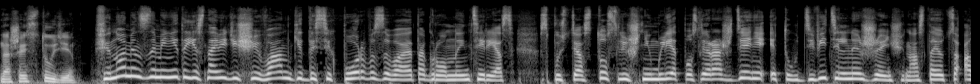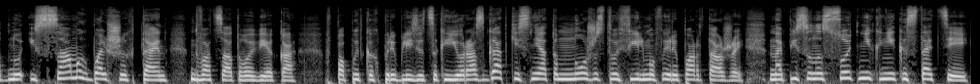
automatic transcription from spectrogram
нашей студии. Феномен знаменитой ясновидящей Ванги до сих пор вызывает огромный интерес. Спустя сто с лишним лет после рождения эта удивительная женщина остается одной из самых больших тайн 20 века. В попытках приблизиться к ее разгадке снято множество фильмов и репортажей. Написаны сотни книг и статей.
